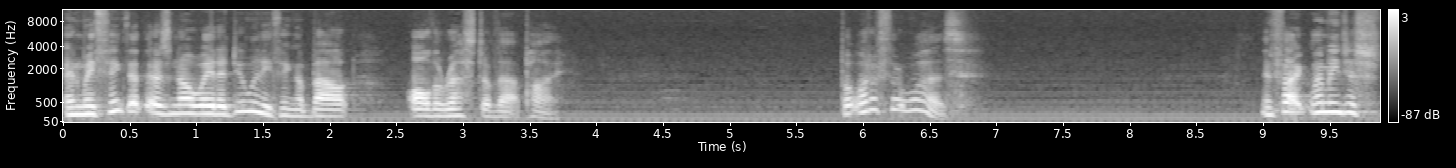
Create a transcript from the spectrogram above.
And we think that there's no way to do anything about all the rest of that pie. But what if there was? In fact, let me just.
